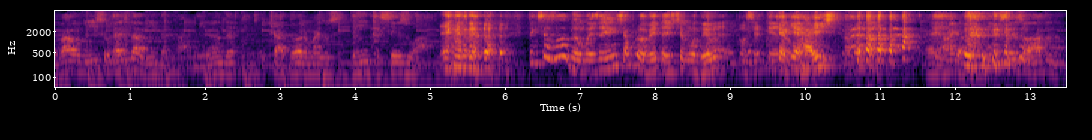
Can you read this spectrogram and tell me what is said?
vai ouvir isso o resto da vida, cara. Miranda, eu te adoro, mas você tem que ser zoado. Tem que ser zoado, não, mas aí a gente aproveita, a gente é modelo. É, com certeza. Porque aqui é raiz. É, aí, ó, não tem que ser zoado, não.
